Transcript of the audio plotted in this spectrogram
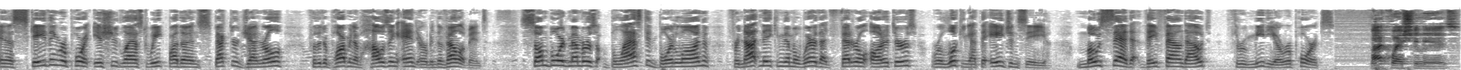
in a scathing report issued last week by the Inspector General for the Department of Housing and Urban Development. Some board members blasted Bordelon for not making them aware that federal auditors were looking at the agency. Most said they found out through media reports. My question is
